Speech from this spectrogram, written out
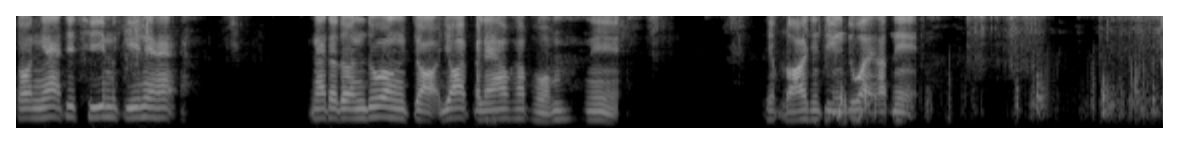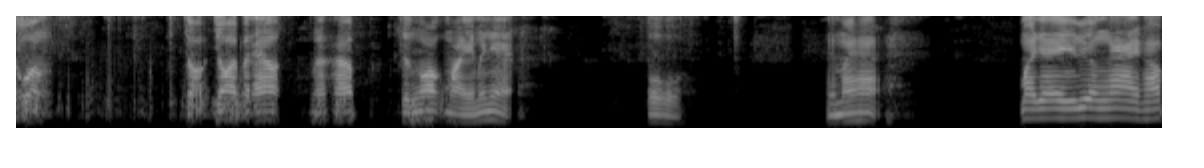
ต้นเนี้ยที่ชี้เมื่อกี้เนี่ยฮะน่าจะโดนด้วงเจาะยอดไปแล้วครับ ผมนี่ เรียบร้อยจริง ๆ ด้วยครับนี่ด้วงเจาะยอดไปแล้วนะครับจะงอกใหม่ไหมเนี่ย โอ้เห็นไหมฮะไม่ได้เรื่องง่ายครับ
